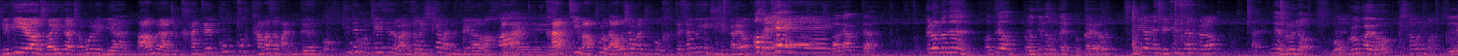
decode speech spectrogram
드디어 저희가 정우를 위한 마음을 아주 가득 꾹꾹 담아서 만든 휴대폰 케이스를 완성을 시켜봤는데요. 아하. 네. 각팀 앞으로 나오셔가지고 각자 설명해 주실까요? 오케이. 네. 와닿다. 그러면은 어디 어디서부터 해볼까요? 우리가 다시 일팀 해볼까요? 아, 네 그러죠. 뭐 그럴까요? 사버린 것 같아. 네,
